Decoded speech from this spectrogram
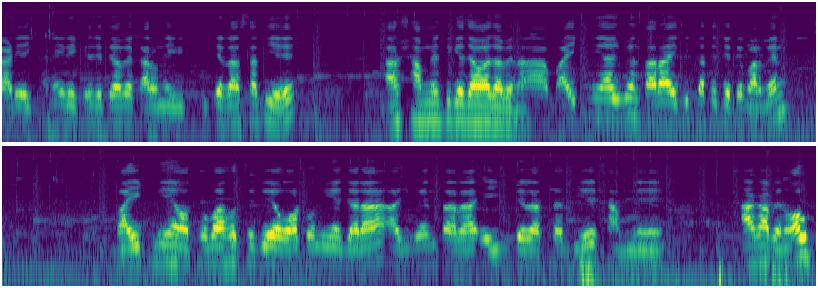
গাড়ি এইখানেই রেখে যেতে হবে, কারণ এই ইটের রাস্তা দিয়ে আর সামনের দিকে যাওয়া যাবে না। বাইক নিয়ে আসবেন, তারা এই দিকটাতে যেতে পারবেন। বাইক নিয়ে অথবা হচ্ছে যে অটো নিয়ে যারা আসবেন, তারা এই ইটের রাস্তা দিয়ে সামনে আগাবেন। অল্প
